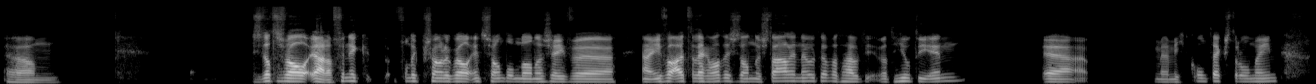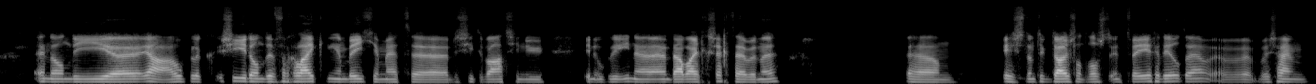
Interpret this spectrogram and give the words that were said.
Ehm, dus dat is wel, ja, dat vind ik, vond ik persoonlijk wel interessant om dan eens even, nou, in ieder geval uit te leggen wat is dan de Stalin-nota, wat, houdt wat hield die in, Eh, met een beetje context eromheen. En dan die, eh, ja, hopelijk zie je dan de vergelijking een beetje met eh, de situatie nu in Oekraïne. En daarbij gezegd hebben, ehm is natuurlijk Duitsland was het in tweeën gedeeld. Hè. We, we zijn,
